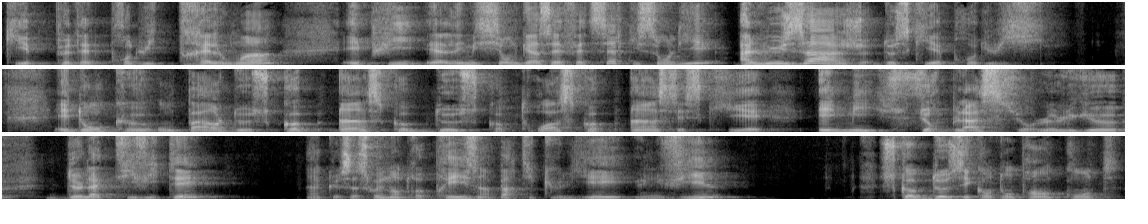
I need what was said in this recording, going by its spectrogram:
qui est peut-être produite très loin. Et puis, émissions de gaz à effet de serre qui sont liées à l'usage de ce qui est produit. Et donc, euh, on parle de scope 1, scope 2, scope 3. Scope 1, c'est ce qui est émis sur place, sur le lieu de l'activité, hein, que ce soit une entreprise, un particulier, une ville. Scope 2, c'est quand on prend en compte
